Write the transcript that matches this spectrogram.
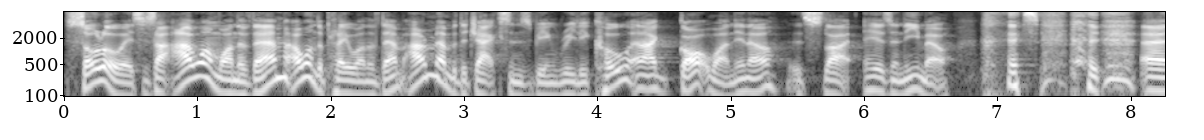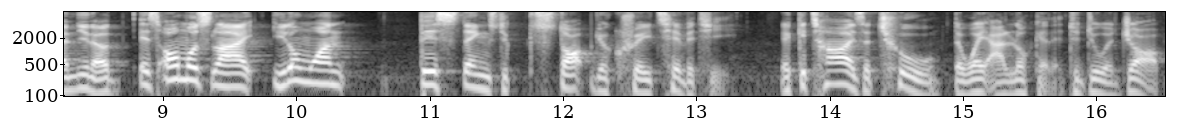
soloists. It's like, I want one of them. I want to play one of them. I remember the Jacksons being really cool, and I got one, you know. It's like, here's an email. and, you know, it's almost like you don't want these things to stop your creativity. A guitar is a tool, the way I look at it, to do a job.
